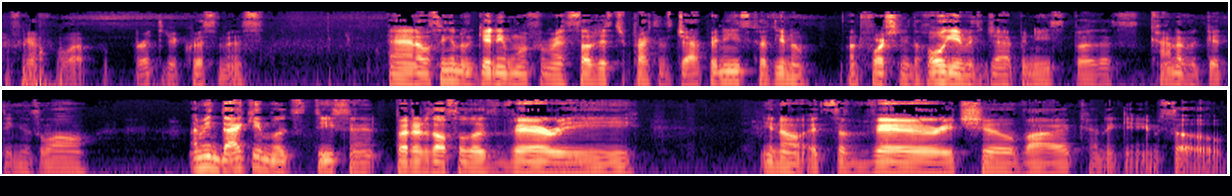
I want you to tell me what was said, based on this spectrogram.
I forgot for what, birthday or Christmas. And I was thinking of getting one for myself just to practice Japanese, because, you know, unfortunately the whole game is in Japanese, but that's kind of a good thing as well. I mean, that game looks decent, but it also looks very, you know, it's a very chill vibe kind of game. So,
